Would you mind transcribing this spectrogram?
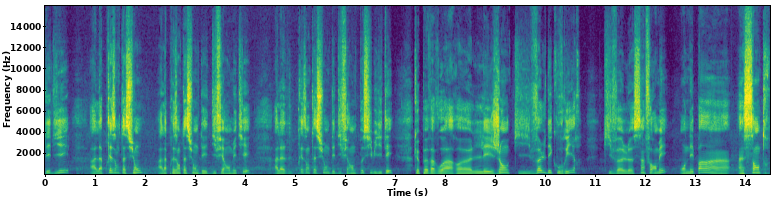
dédié à la présentation, à la présentation des différents métiers, à la présentation des différentes possibilités que peuvent avoir euh, les gens qui veulent découvrir, qui veulent s'informer. On n'est pas un, centre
